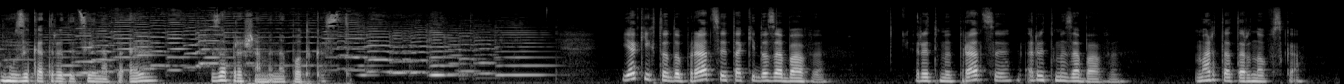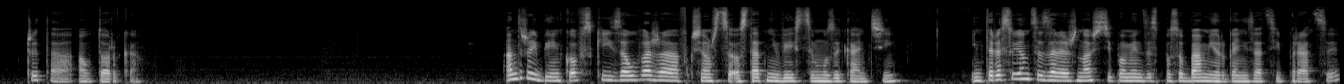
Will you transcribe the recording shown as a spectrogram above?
muzykatradycyjna.pl Zapraszamy na podcast. Jakich to do pracy, tak i do zabawy. Rytmy pracy, rytmy zabawy. Marta Tarnowska. Czyta autorka. Andrzej Bieńkowski zauważa w książce Ostatni wiejscy muzykanci interesujące zależności pomiędzy sposobami organizacji pracy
